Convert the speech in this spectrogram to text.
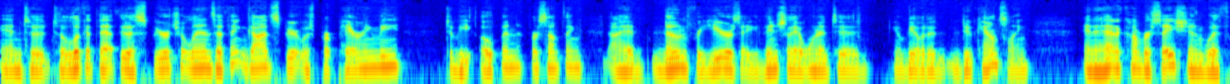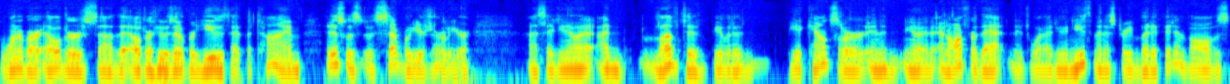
and to, to look at that through a spiritual lens, I think God's Spirit was preparing me to be open for something. I had known for years that eventually I wanted to you know, be able to do counseling, and I had a conversation with one of our elders, uh, the elder who was over youth at the time, and this was, was several years earlier. I said, you know, I, I'd love to be able to be a counselor and you know and, offer that. It's what I do in youth ministry. But if it involves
